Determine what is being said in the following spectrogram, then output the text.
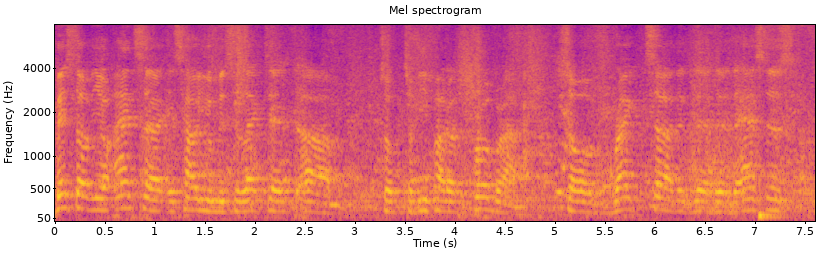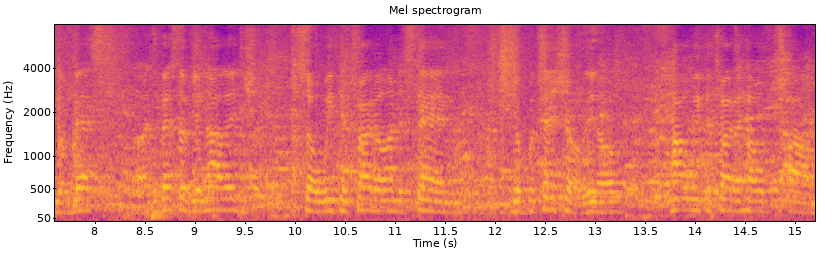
based on your answer is how you'll be selected um, to, to be part of the program. So write uh, the, the, the answers your best, uh, the best of your knowledge, so we can try to understand your potential. You know how we can try to help um,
